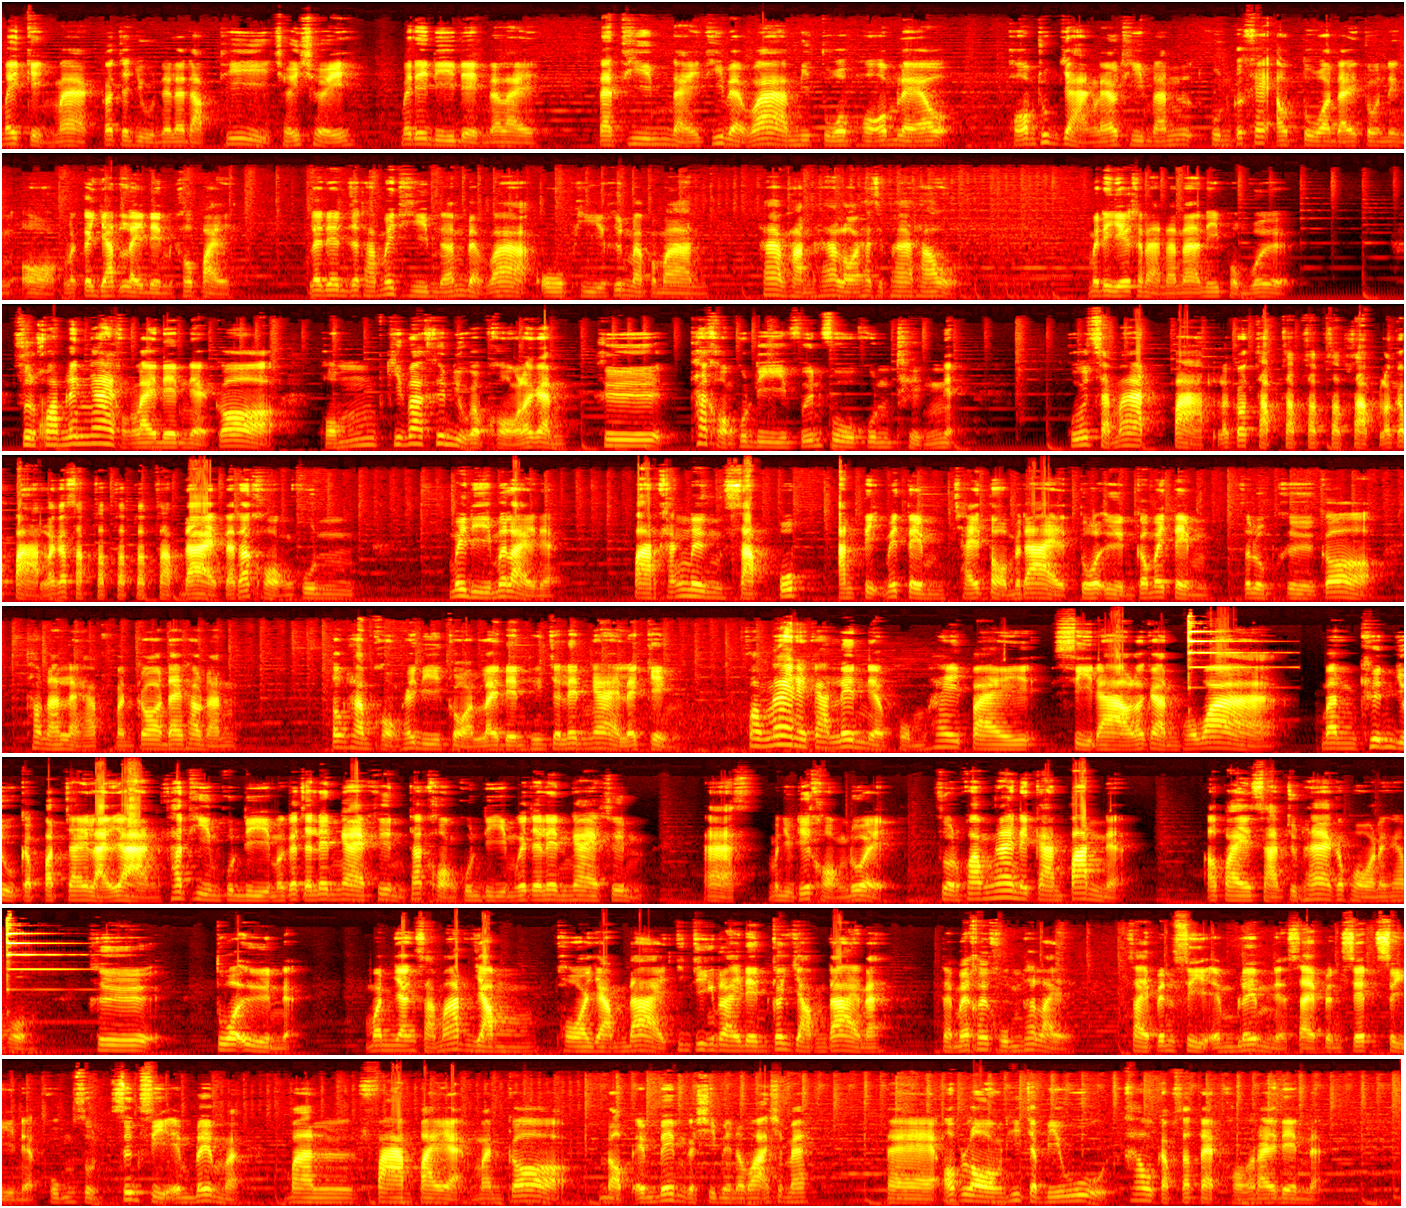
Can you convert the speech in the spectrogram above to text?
ไม่เก่งมากก็จะอยู่ในระดับที่เฉยๆ ไม่ได้ดีเด่นอะไร แต่ทีมไหนที่แบบว่ามีตัวพร้อมแล้ว พร้อมทุกอย่างแล้วทีมนั้นคุณก็แค่เอาตัวใดตัวหนึ่งออก แล้วก็ยัดไรเดนเข้าไปไรเดนจะทำให้ทีมนั้นแบบว่า OP ขึ้นมาประมาณ 5,555 เท่า ไม่ได้เยอะขนาดนั้นนะอันนี่ผมเวอร์ ส่วนความเล่นง่ายของไรเดนเนี่ยก็ผมคิดว่าขึ้นอยู่กับของแล้วกัน คือถ้าของคุณดีฟื้นฟูคุณถึงเนี่ยคุณสามารถปาดแล้วก็สับสับสับสับสับแล้วก็ปาดแล้วก็สับสับสับสับสับได้ แต่ถ้าของคุณไม่ดีเมื่อไหร่เนี่ยปาดครั้งหนึ่งสับปุ๊บอันติไม่เต็มใช้ต่อไม่ได้ ตัวอื่นก็ไม่เต็ม สรุปคือก็เท่านั้นแหละครับ มันก็ได้เท่านั้น ต้องทำของให้ดีก่อนไรเดนถึงจะเล่นง่ายและเก่ง ความง่ายในการเล่นเนี่ยผมให้ไป 4 ดาวแล้วกัน เพราะว่า มันขึ้นอยู่กับปัจจัยหลายอย่าง ถ้าทีมคุณดีมันก็จะเล่นง่ายขึ้น ถ้าของคุณดีมันก็จะเล่นง่ายขึ้น อ่า มันอยู่ที่ของด้วย ส่วนความง่ายในการปั้นเนี่ย เอาไป 3.5 ก็พอนะครับผม คือตัวอื่นเนี่ย มันยังสามารถยำพอยำได้ จริงๆไรเดนก็ยำได้นะ แต่ไม่ค่อยคุ้มเท่าไหร่ ใส่เป็น4 Emblem เนี่ย ใส่เป็นเซต4เนี่ยคุ้มสุด ซึ่ง4 Emblem อะ มันฟาร์มไปอะ มันก็ดรอป Emblem กับชิเมนาวะใช่ไหมแต่ออฟลองที่จะบิวเข้ากับสเตตของไรเดนอะ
